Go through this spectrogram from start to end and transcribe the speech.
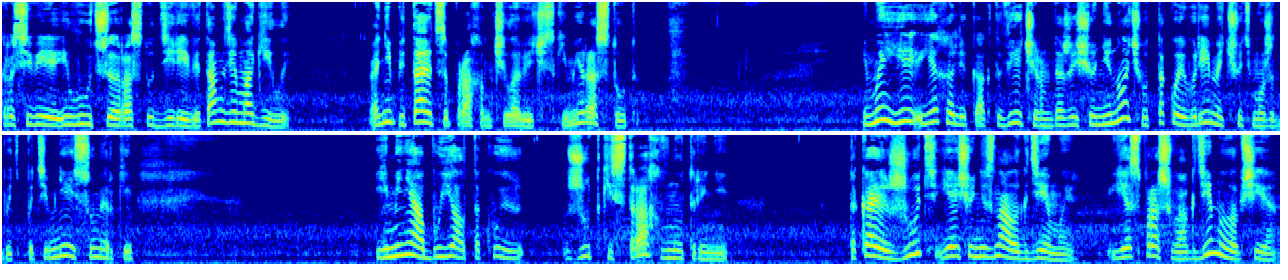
красивее и лучше растут деревья? Там, где могилы. Они питаются прахом человеческим и растут. И мы ехали как-то вечером, даже еще не ночь, вот такое время, чуть, может быть, потемнее, сумерки. И меня обуял такой жуткий страх внутренний, такая жуть. Я еще не знала, где мы. я спрашиваю, а где мы вообще?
